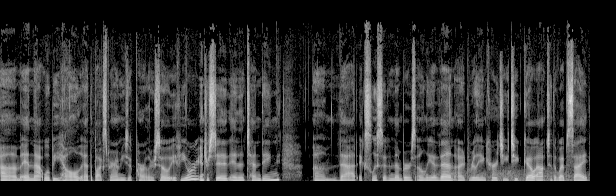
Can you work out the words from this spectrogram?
Um, and that will be held at the Black Sparrow Music Parlor. So if you're interested in attending um, that exclusive members only event, I'd really encourage you to go out to the website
